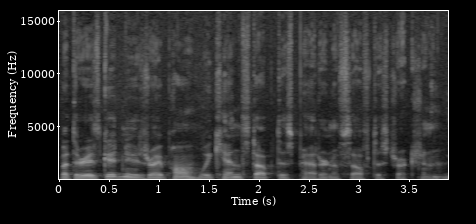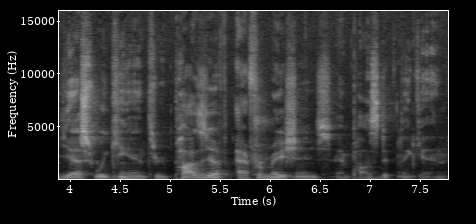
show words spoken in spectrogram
But there is good news, right, Paul? We can stop this pattern of self destruction. Yes, we can through positive affirmations and positive thinking.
